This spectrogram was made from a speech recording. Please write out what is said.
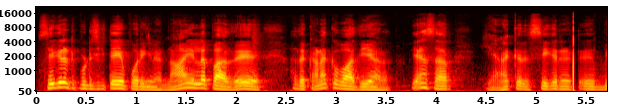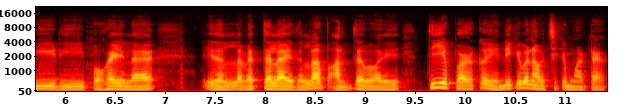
சிகரெட் பிடிச்சிக்கிட்டே போகிறீங்களே நான் இல்லைப்பா அது அது கணக்கு வாதியார் ஏன் சார் எனக்கு இது சிகரெட்டு பீடி புகையிலை இதெல்லாம் வெத்தலை இதெல்லாம் அந்த மாதிரி தீய பழக்கம் என்றைக்குமே நான் வச்சுக்க மாட்டேன்.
